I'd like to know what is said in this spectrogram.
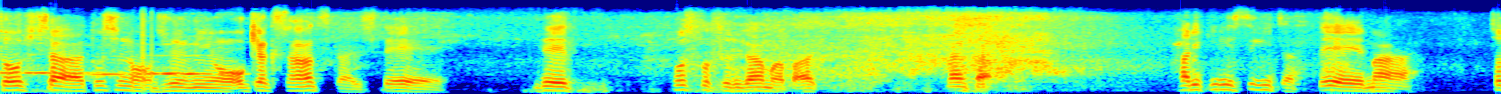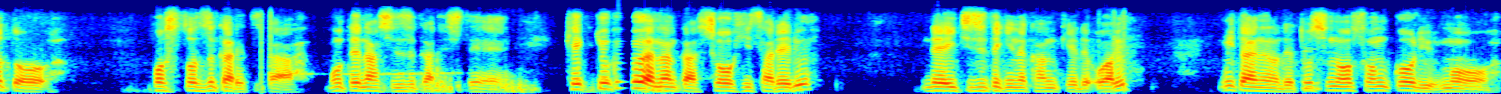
消費者都市の住民をお客さん扱いしてでホストする側もやっぱなんか張り切りすぎちゃってまあちょっとホスト疲れとかもてなし疲れして結局はなんか消費される。で一時的な関係で終わるみたいなので都市農村交流も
